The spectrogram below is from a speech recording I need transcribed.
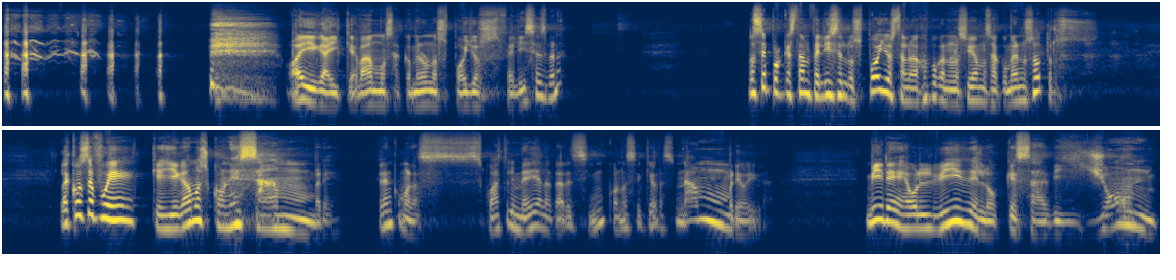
Oiga, y que vamos a comer unos pollos felices, ¿verdad? No sé por qué están felices los pollos, a lo mejor porque no los íbamos a comer nosotros. La cosa fue que llegamos con esa hambre. Eran como las cuatro y media de la tarde, cinco, no sé qué horas. Un hambre, oiga. Mire, olvídelo, quesadillón,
